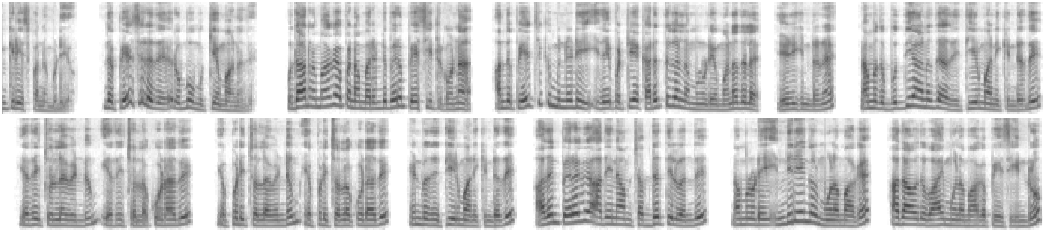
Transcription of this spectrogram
இன்க்ரீஸ் பண்ண முடியும். இந்த பேசுறது ரொம்ப முக்கியமானது. உதாரணமாக இப்போ நம்ம ரெண்டு பேரும் பேசிகிட்டு இருக்கோன்னா அந்த பேச்சுக்கு முன்னாடி இதை பற்றிய கருத்துகள் நம்மளுடைய மனதில் எழுகின்றன. நமது புத்தியானது அதை தீர்மானிக்கின்றது. எதை சொல்ல வேண்டும் எதை சொல்லக்கூடாது எப்படி சொல்ல வேண்டும் எப்படி சொல்லக்கூடாது என்பதை தீர்மானிக்கின்றது. அதன் பிறகு அதை நாம் சப்தத்தில் வந்து நம்மளுடைய இந்திரியங்கள் மூலமாக அதாவது வாய் மூலமாக பேசுகின்றோம்.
